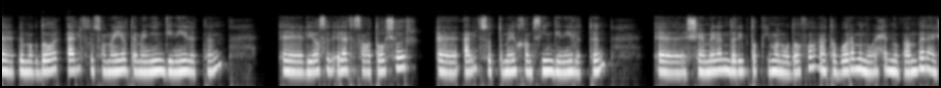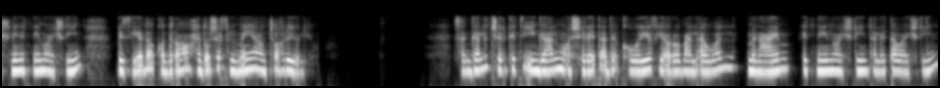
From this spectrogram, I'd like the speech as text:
بمقدار ألف تسعمية وتمانين جنيه للطن ليصل إلى تسعتاشر ألف ستمية وخمسين جنيه للطن شاملا ضريبة القيمة المضافة اعتبارا من واحد نوفمبر عشرين اتنين وعشرين بزيادة قدرها حداشر في المية عن شهر يوليو. سجلت شركة إيجال مؤشرات أداء قوية في الربع الأول من عام اتنين وعشرين تلاتة وعشرين.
